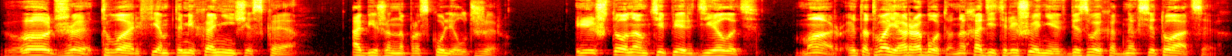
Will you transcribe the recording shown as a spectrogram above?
«Вот же тварь фемтомеханическая!» — обиженно проскулил Джир. «И что нам теперь делать? Мар, это твоя работа — находить решение в безвыходных ситуациях».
